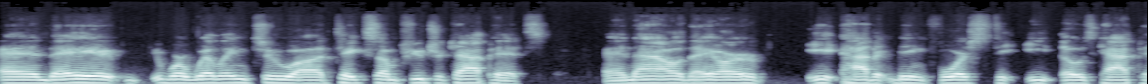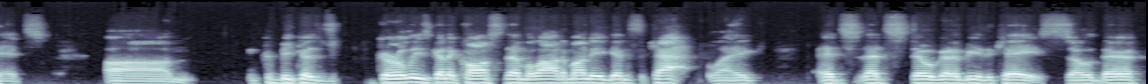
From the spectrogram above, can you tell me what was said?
and they were willing to uh, take some future cap hits. And now they are eat, having being forced to eat those cap hits um, because Gurley's going to cost them a lot of money against the cap. Like it's that's still going to be the case. So they're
